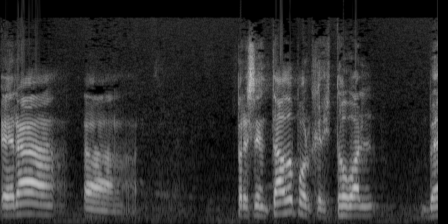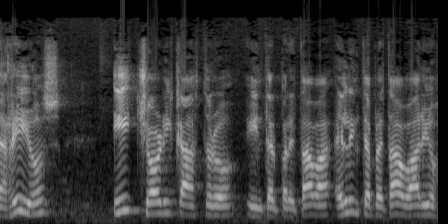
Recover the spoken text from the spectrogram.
era ah, presentado por Cristóbal Berríos y Chori Castro interpretaba, él interpretaba varios,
